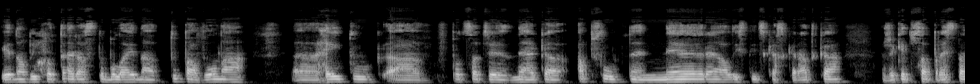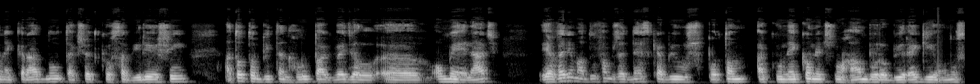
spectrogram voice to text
jednoducho, teraz to bola jedna tupá vlna uh, hejtu a v podstate nejaká absolútne nerealistická skratka, že keď sa prestane kradnúť, tak všetko sa vyrieši. A toto by ten hlupák vedel uh, omieľať ja verím a dúfam, že dneska by už potom, akú nekonečnú hambu robí regiónu, z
